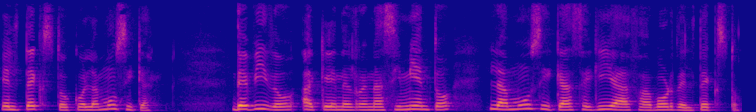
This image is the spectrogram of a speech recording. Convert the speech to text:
el texto con la música, debido a que en el Renacimiento la música seguía a favor del texto.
